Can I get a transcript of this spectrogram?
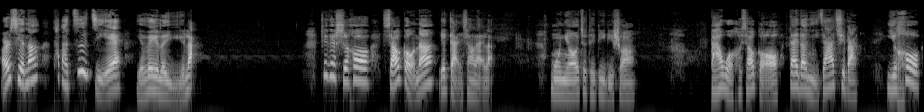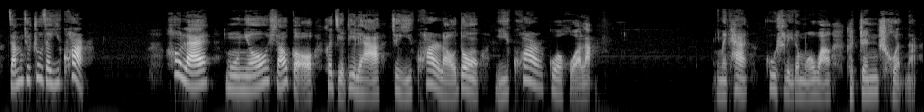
而且呢，他把自己也喂了鱼了。这个时候，小狗呢也赶上来了。母牛就对弟弟说：“把我和小狗带到你家去吧，以后咱们就住在一块儿。”后来，母牛、小狗和姐弟俩就一块儿劳动，一块儿过活了。你们看，故事里的魔王可真蠢呐！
